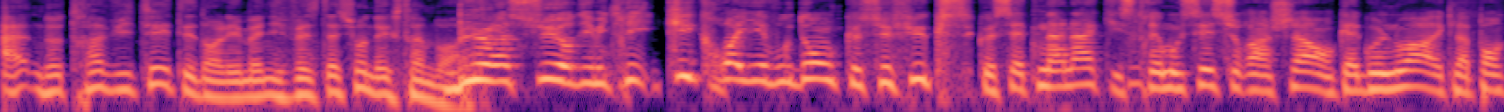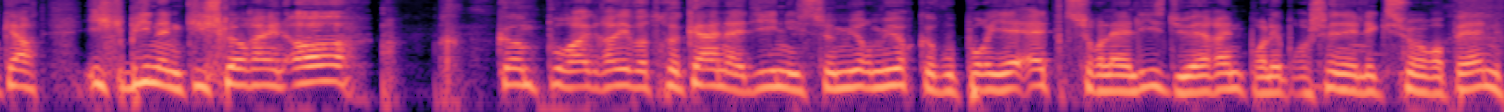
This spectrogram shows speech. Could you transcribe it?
Ah, notre invité était dans les manifestations d'extrême droite. Bien sûr, Dimitri. Qui croyez-vous donc que ce Fuchs, que cette nana qui se trémoussait sur un chat en cagoule noire avec la pancarte Ich bin ein Kischloren Oh Comme pour aggraver votre cas, Nadine, il se murmure que vous pourriez être sur la liste du RN pour les prochaines élections européennes.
